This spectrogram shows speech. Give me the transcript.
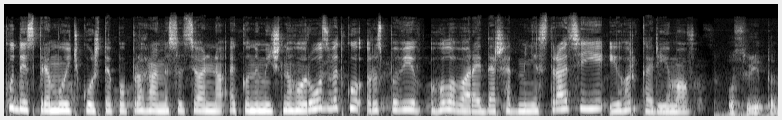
Куди спрямують кошти по програмі соціально-економічного розвитку, розповів голова райдержадміністрації Ігор Карімов. освіта,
